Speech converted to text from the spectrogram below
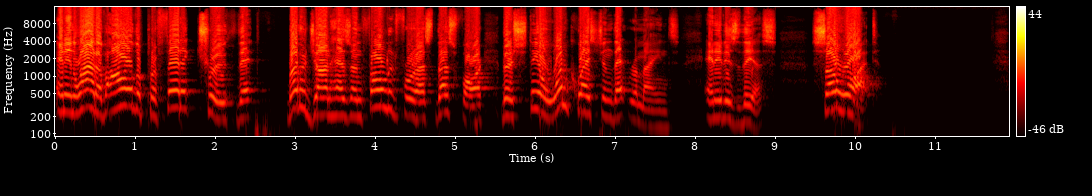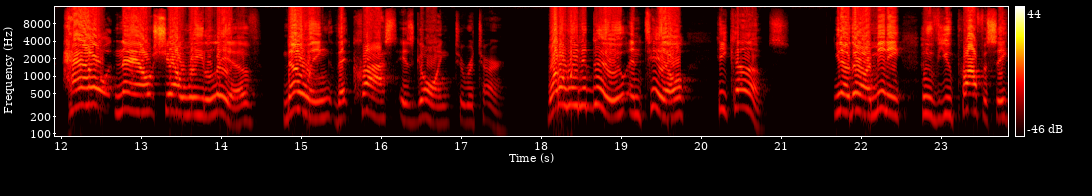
And in light of all the prophetic truth that Brother John has unfolded for us thus far, there's still one question that remains, and it is this So what? How now shall we live knowing that Christ is going to return? What are we to do until He comes? You know, there are many who view prophecy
